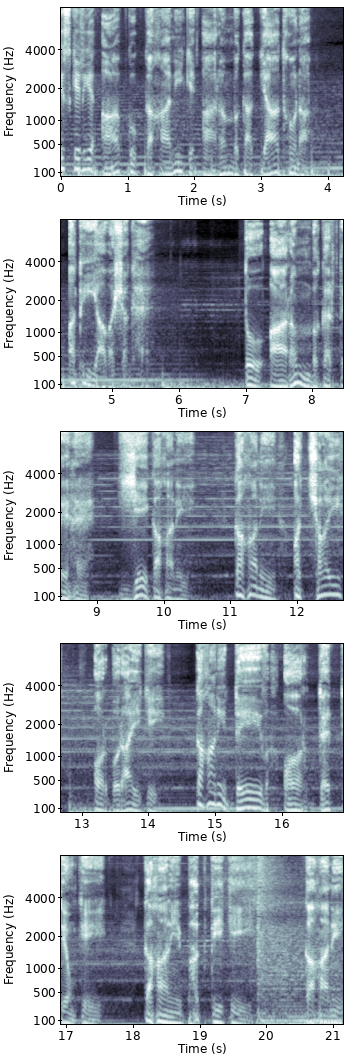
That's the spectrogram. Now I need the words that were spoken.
इसके लिए आपको कहानी के आरंभ का ज्ञात होना अति आवश्यक है। तो आरंभ करते हैं ये कहानी। कहानी अच्छाई और बुराई की, कहानी देव और दैत्यों की, कहानी भक्ति की, कहानी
